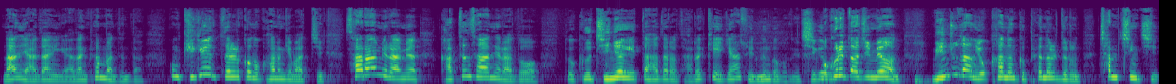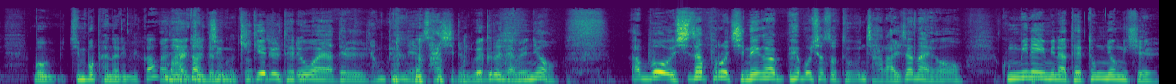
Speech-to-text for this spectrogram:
나는 야당이니까 야당 편만 든다. 그럼 기계 데리고 놓고 하는 게 맞지. 사람이라면 같은 사안이라도 또 그 진영이 있다 하더라도 다르게 얘기할 수 있는 거거든요. 지금- 뭐 그래 따지면 민주당 욕하는 그 패널들은 참칭 지, 뭐 진보 패널입니까? 아니 말도 안 되는 지금 거죠. 기계를 데려와야 될 형편이에요. 사실은 왜 그러냐면요. 아 뭐 시사 프로 진행해 보셔서 두 분 잘 알잖아요. 국민의힘이나 대통령실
